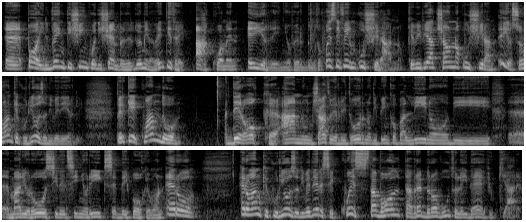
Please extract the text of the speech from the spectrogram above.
Eh, poi il 25 dicembre del 2023 Aquaman e il Regno Perduto. Questi film usciranno, che vi piacciono o no, usciranno e io sono anche curioso di vederli, perché quando The Rock ha annunciato il ritorno di Pinco Pallino, di eh, Mario Rossi, del Signor X e dei Pokémon. Ero, ero anche curioso di vedere se questa volta avrebbero avuto le idee più chiare.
